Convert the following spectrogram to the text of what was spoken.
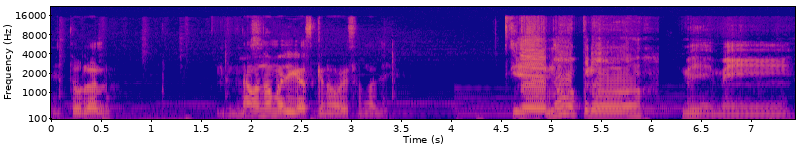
¿Y tú, Lalo? No, no me digas que no ves a nadie. Que no, pero mi, mi,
